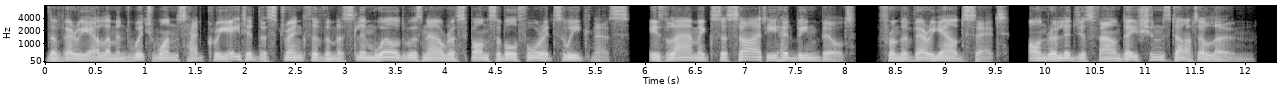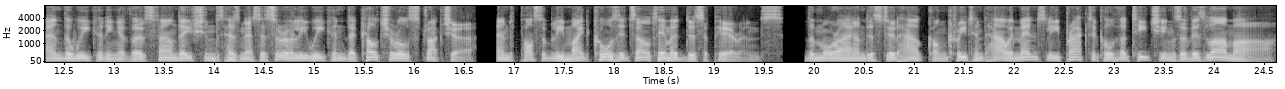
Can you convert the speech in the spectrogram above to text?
The very element which once had created the strength of the Muslim world was now responsible for its weakness. Islamic society had been built, from the very outset, on religious foundations dart alone, and the weakening of those foundations has necessarily weakened the cultural structure, and possibly might cause its ultimate disappearance. The more I understood how concrete and how immensely practical the teachings of Islam are,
